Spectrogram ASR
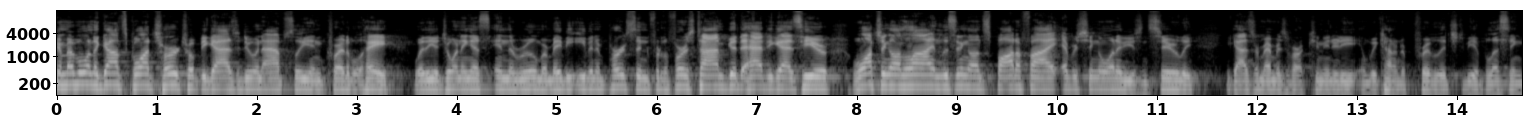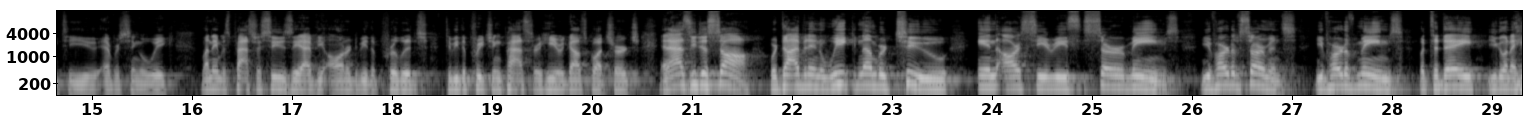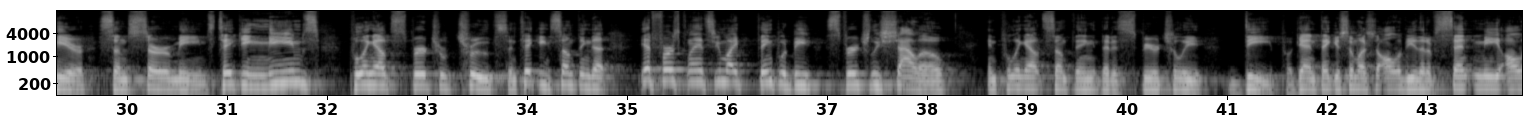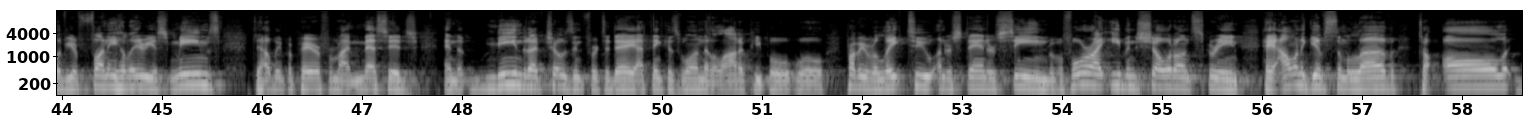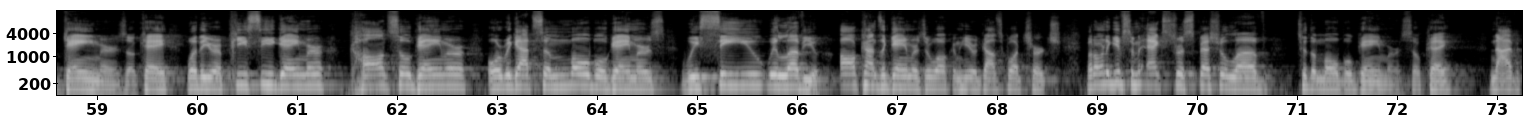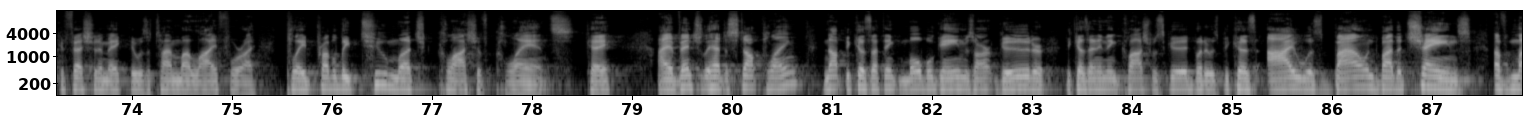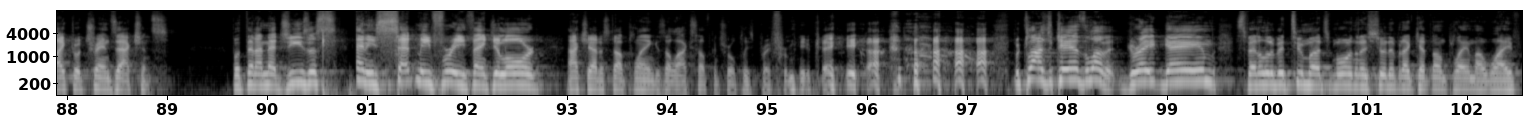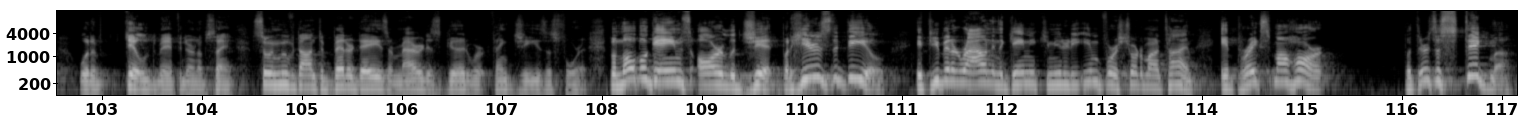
Welcome everyone to God Squad Church. Hope you guys are doing absolutely incredible. Hey, whether you're joining us in the room or maybe even in person for the first time, good to have you guys here, watching online, listening on Spotify, every single one of you, sincerely. You guys are members of our community, and we count it a privilege to be a blessing to you every single week. My name is Pastor Susie. I have the honor to be the privilege to be the preaching pastor here at God Squad Church. And as you just saw, we're diving in week number two in our series, Sir Memes. You've heard of sermons, you've heard of memes, but today you're going to hear some Sir Memes. Taking memes, pulling out spiritual truths, and taking something that at first glance you might think would be spiritually shallow and pulling out something that is spiritually deep. Again, thank you so much to all of you that have sent me all of your funny, hilarious memes to help me prepare for my message. And the meme that I've chosen for today, I think, is one that a lot of people will probably relate to, understand, or seen. But before I even show it on screen, hey, I want to give some love to all gamers, okay? Whether you're a PC gamer, console gamer, or we got some mobile gamers, we see you, we love you. All kinds of gamers are welcome here at God Squad Church. But I want to give some extra special love to the mobile gamers, okay? Now, I have a confession to make. There was a time in my life where I played probably too much Clash of Clans, okay? I eventually had to stop playing, not because I think mobile games aren't good or because I didn't think Clash was good, but it was because I was bound by the chains of microtransactions. But then I met Jesus and he set me free, thank you, Lord. I actually had to stop playing because I lack self control. Please pray for me, okay? but Clash of Clans, I love it. Great game. Spent a little bit too much more than I should have, but I kept on playing. My wife would have killed me if you know what I'm saying. So we moved on to better days. Our marriage is good. We're thank Jesus for it. But mobile games are legit. But here's the deal if you've been around in the gaming community even for a short amount of time, it breaks my heart, but there's a stigma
